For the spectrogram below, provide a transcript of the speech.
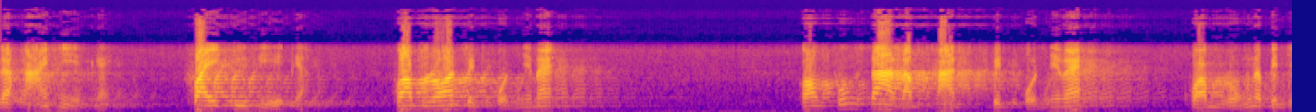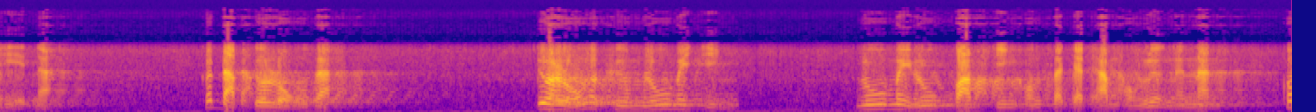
แล้วหาเหตุไง ไฟคือเหตุไงความร้อนเป็นผลใช่ไหมความฟุ้งซ่านลำคาญเป็นผลใช่ไหมความหลงน่ะเป็นเหตุนะก็ดับตัวหลงซะตัวหลงก็คือรู้ไม่จริง รู้ไม่รู้ความจริงของสัจธรรมของเรื่องนั้นๆ ก็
